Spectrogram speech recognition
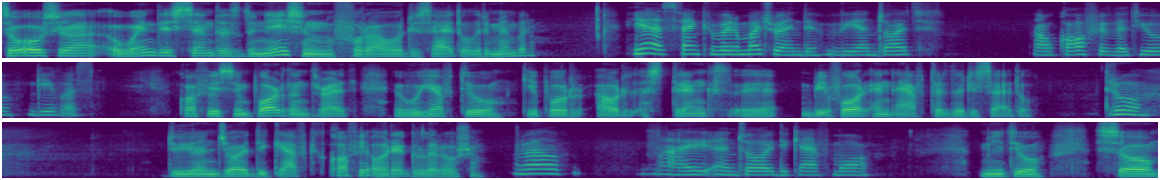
So, Ausra, Wendy sent us donation for our recital, remember? Yes, thank you very much, Wendy. We enjoyed our coffee that you gave us. Coffee is important, right? We have to keep our, our strength uh, before and after the recital. True. Do you enjoy decaf coffee or regular Ausra? Well, I enjoy decaf more. Me too. So,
